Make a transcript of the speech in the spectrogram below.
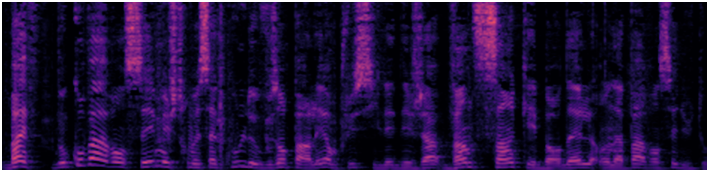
Bref, donc on va avancer, mais je trouvais ça cool de vous en parler. En plus, il est déjà 25 et bordel, on n'a pas avancé du tout.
